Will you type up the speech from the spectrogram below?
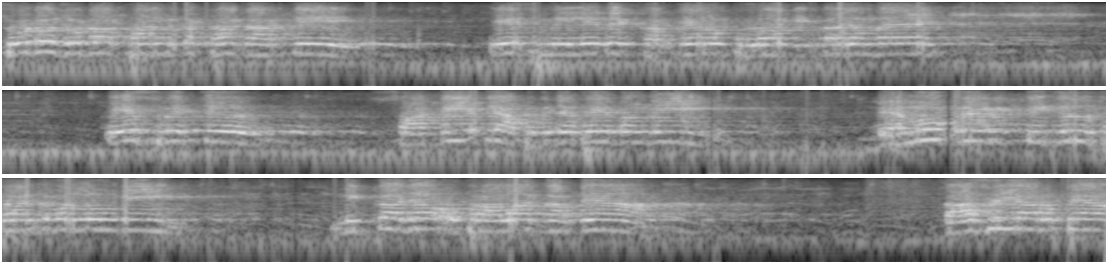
ਛੋਟਾ ਛੋਟਾ ਫੰਡ ਇਕੱਠਾ ਕਰਕੇ ਇਸ ਮੇਲੇ ਦੇ ਖਰਚਿਆਂ ਨੂੰ ਪੂਰਾ ਕੀਤਾ ਜਾਂਦਾ ਹੈ। ਇਸ ਵਿੱਚ ਸਾਡੀ ਅਧਿਆਪਕ ਜਥੇਬੰਦੀ ਡੈਮੋਕ੍ਰੈਟਿਕ ਪੀਪਲ ਫਰੰਟ ਵੱਲੋਂ ਵੀ ਨਿੱਕਾ ਜਿਹਾ ਉਪਰਾਲਾ ਕਰਦੇ ਹਾਂ। 10000 ਰੁਪਇਆ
